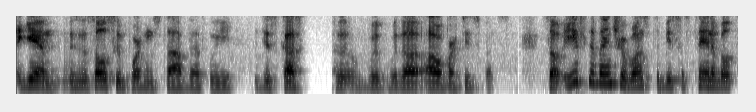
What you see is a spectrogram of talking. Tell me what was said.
again, this is also important stuff that we discuss with, with our participants. So if the venture wants to be sustainable,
